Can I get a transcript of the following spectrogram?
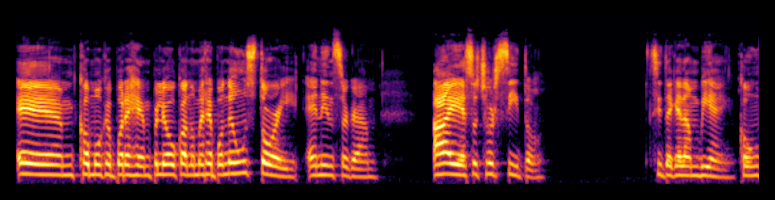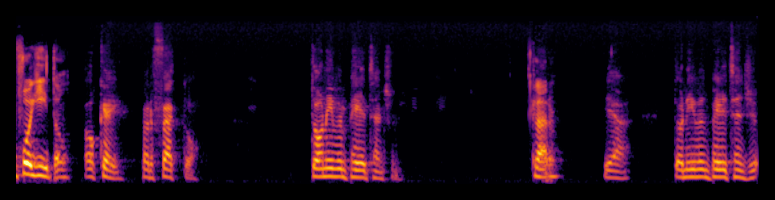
Em, como que, por ejemplo, cuando me responde un story en Instagram, ay, esos chorcitos, si te quedan bien, con un fueguito. Ok, perfecto. Don't even pay attention. Claro. Yeah, don't even pay attention.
